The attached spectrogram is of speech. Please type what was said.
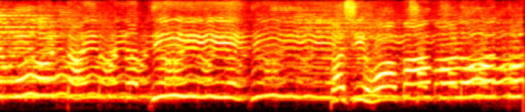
એવો ટાઈમ નથી. પછી હોમાં મળો તો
